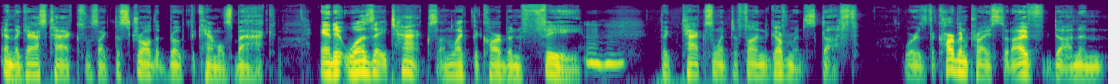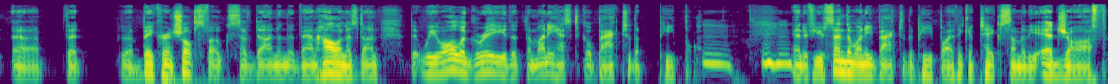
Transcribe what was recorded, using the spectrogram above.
And the gas tax was like the straw that broke the camel's back. And it was a tax, unlike the carbon fee. Mm-hmm. The tax went to fund government stuff. Whereas the carbon price that I've done and uh, the Baker and Shultz folks have done and that Van Hollen has done, that we all agree that the money has to go back to the people. And if you send the money back to the people, I think it takes some of the edge off.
